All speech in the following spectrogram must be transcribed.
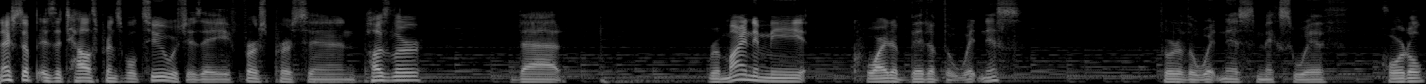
Next up is the Talos Principle 2, which is a first person puzzler that reminded me quite a bit of The Witness. Sort of The Witness mixed with Portal.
